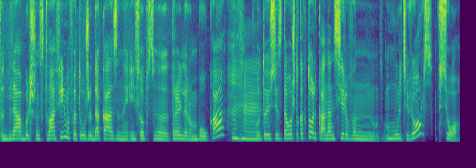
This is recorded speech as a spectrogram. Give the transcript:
Для большинства фильмов это уже доказано и, собственно, трейлером Паука. Вот, то есть из-за того, что как только анонсирован мультиверс, все,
